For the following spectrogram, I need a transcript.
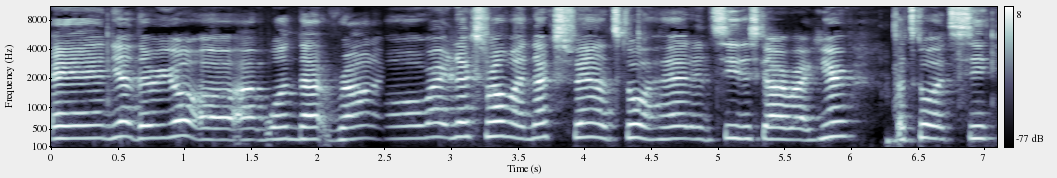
And yeah, there we go. Uh, I won that round. All right, next round, my next fan. Let's go ahead and see this guy right here. Let's go ahead and see.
